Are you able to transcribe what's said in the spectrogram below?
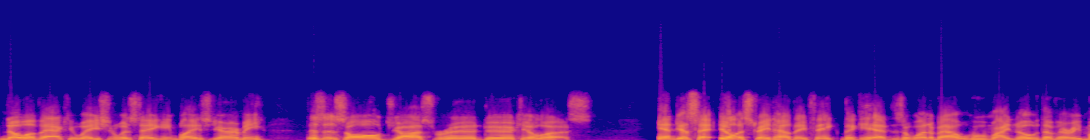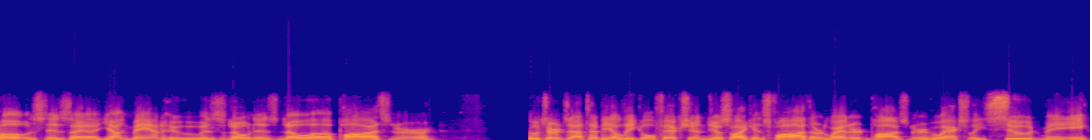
no evacuation was taking place, Jeremy. This is all just ridiculous. And just to illustrate how they fake the kids, the one about whom I know the very most is a young man who is known as Noah Pozner, who turns out to be a legal fiction, just like his father, Leonard Pozner, who actually sued me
